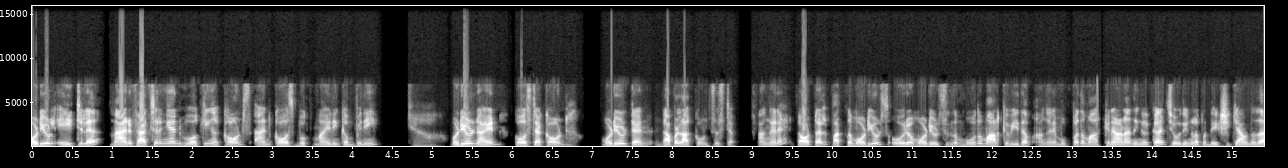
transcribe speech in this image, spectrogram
മൊഡ്യൂൾ എയ്റ്റിൽ manufacturing and working accounts and cost book mining company module nine cost account module ten double account system അങ്ങനെ ടോട്ടൽ പത്ത് മോഡ്യൂൾസ് ഓരോ മോഡ്യൂൾസിൽ നിന്നും മൂന്ന് മാർക്ക് വീതം അങ്ങനെ മുപ്പത് മാർക്കിനാണ് നിങ്ങൾക്ക് ചോദ്യങ്ങൾ പ്രതീക്ഷിക്കാവുന്നത്.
